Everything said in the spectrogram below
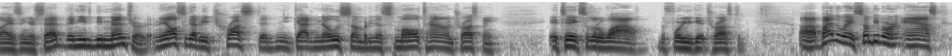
Leisinger said. They need to be mentored. And they also got to be trusted, and you got to know somebody in a small town. Trust me, it takes a little while before you get trusted. Uh, by the way, some people are going to ask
